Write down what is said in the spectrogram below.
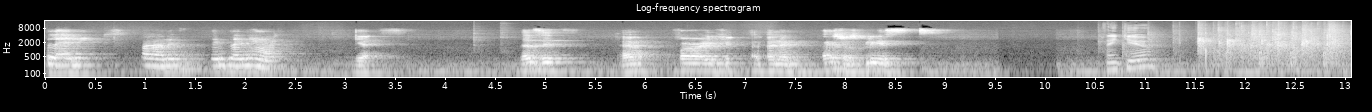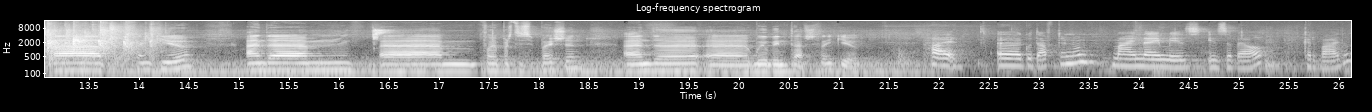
planning parameters in planning area. Yes, that's it. Um, for if you have any questions, please. Thank you. Uh, thank you, and um, um, for your participation. And uh, uh, we'll be in touch. Thank you. Hi, uh, good afternoon. My name is Isabel Carvalho,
